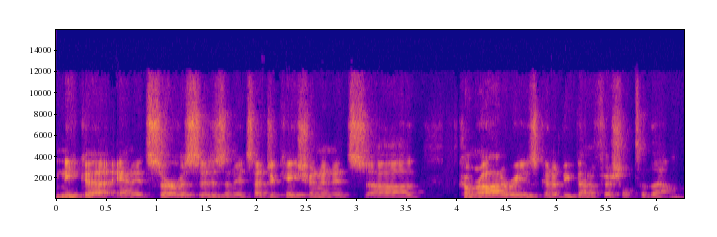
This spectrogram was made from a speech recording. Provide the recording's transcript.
NECA and its services and its education and its uh, camaraderie is going to be beneficial to them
